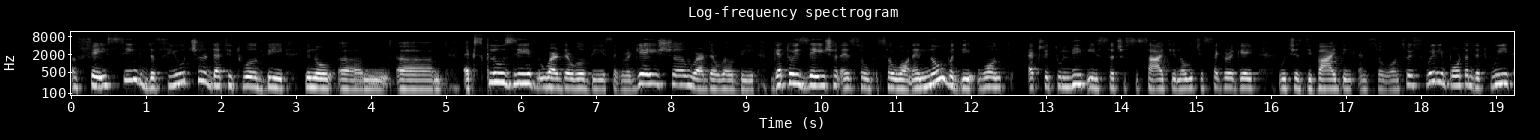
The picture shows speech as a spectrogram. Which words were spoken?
uh, facing the future that it will be, you know, um, um, exclusive, where there will be segregation, where there will be ghettoization, and so so on. And nobody want actually to live in such a society, you know, which is segregate, which is dividing and so on. So it's really important that we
